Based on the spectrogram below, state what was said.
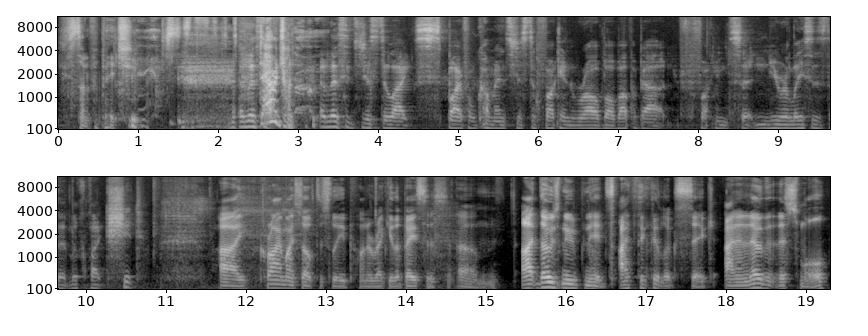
You son of a bitch. Unless, Damn it, John. unless it's just to like spiteful comments, just to fucking rile Bob up about fucking certain new releases that look like shit. I cry myself to sleep on a regular basis. Um, I, those new nids, I think they look sick, and I know that they're small,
